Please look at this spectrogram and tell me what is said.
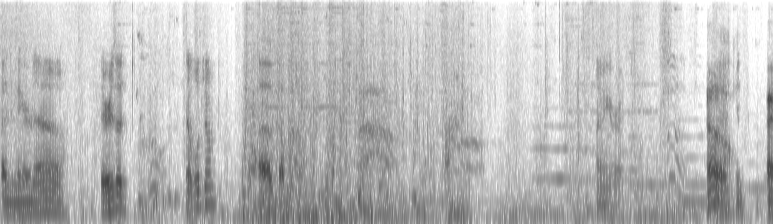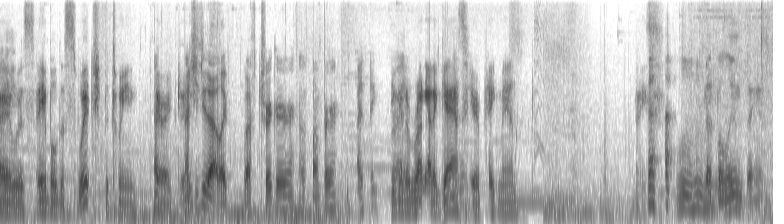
red hair. No. There is a double jump? Oh, double. Jump. Timing it right. Oh, Yeah, can- I was able to switch between How- characters. How'd you do that? Like left trigger, left bumper? I think You're gonna run out of gas here, Pigman. Nice. that balloon thing is.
